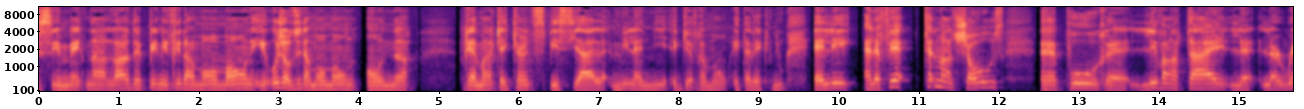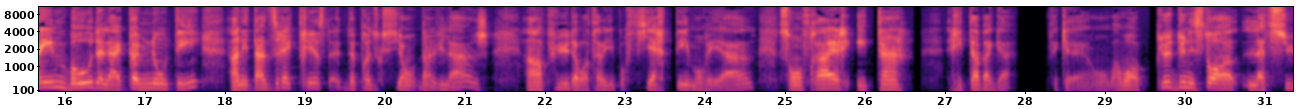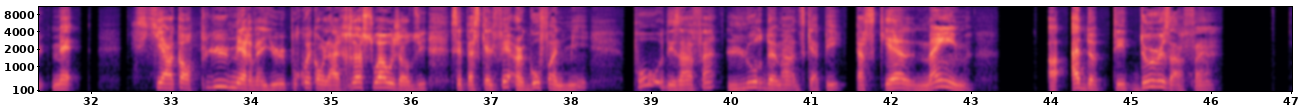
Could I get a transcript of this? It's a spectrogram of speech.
c'est maintenant l'heure de pénétrer dans mon monde. Et aujourd'hui, dans mon monde, on a vraiment quelqu'un de spécial. Mélanie Guevremont est avec nous. Elle, est, elle a fait tellement de choses. Euh, pour euh, l'éventail, le, rainbow de la communauté en étant directrice de, de production dans le village, en plus d'avoir travaillé pour Fierté Montréal, son frère étant Rita Baga. Fait que, on va avoir plus d'une histoire là-dessus, mais ce qui est encore plus merveilleux, pourquoi qu'on la reçoit aujourd'hui, c'est parce qu'elle fait un GoFundMe pour des enfants lourdement handicapés parce qu'elle-même a adopté deux enfants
